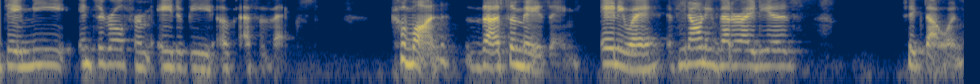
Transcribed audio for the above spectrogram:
de mi integral from a to b of f of x. Come on, that's amazing. Anyway, if you don't any better ideas, take that one.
